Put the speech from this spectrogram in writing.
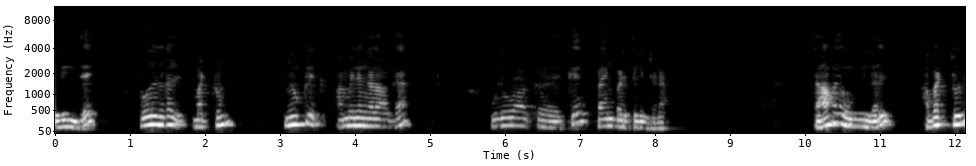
உறிந்து புரதங்கள் மற்றும் நியூக்ளிக் அமிலங்களாக உருவாக்குவதற்கு பயன்படுத்துகின்றன. தாவர உண்ணிகள் அவற்றுள்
